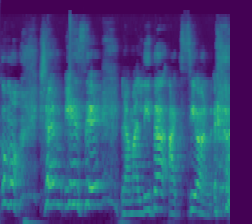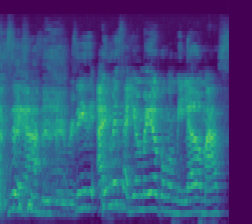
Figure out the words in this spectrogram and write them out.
como ya empiece la maldita acción. o sea, sí, ahí me salió medio como mi lado más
